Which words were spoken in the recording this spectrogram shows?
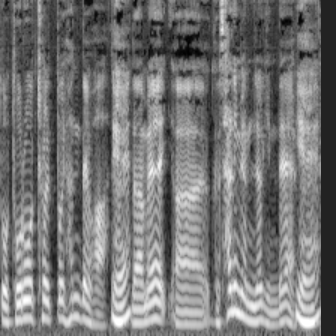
또 도로철도 현대화, 예. 그다음에 어, 그 산림협력인데 예.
